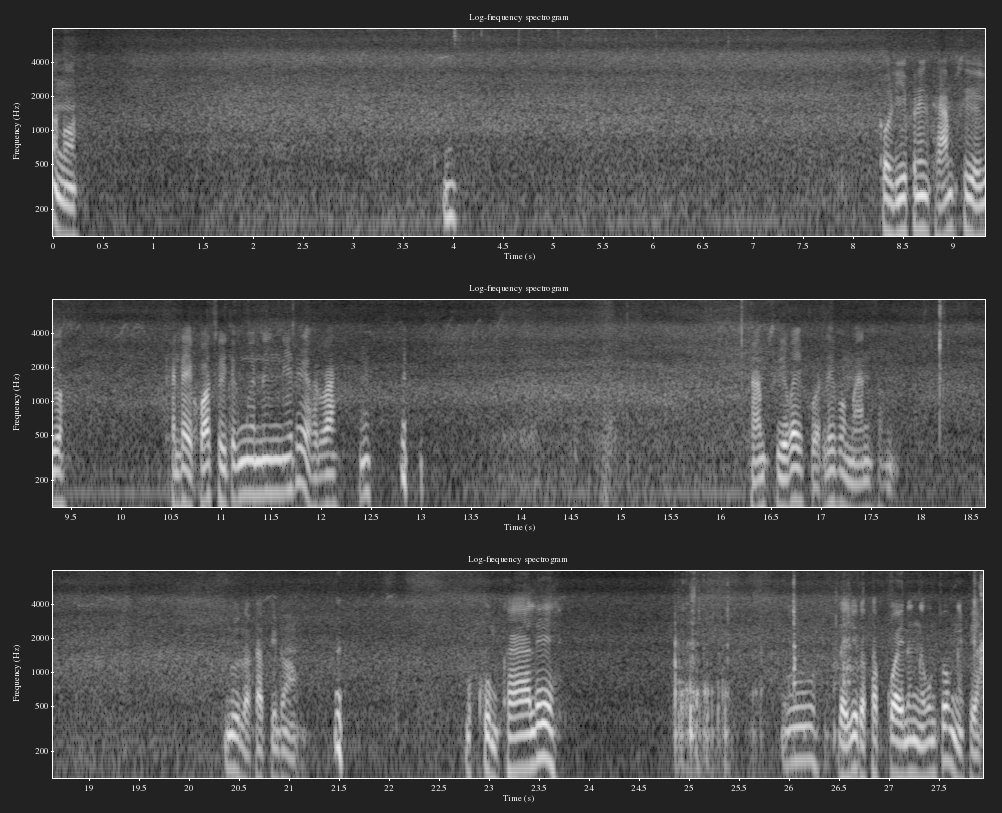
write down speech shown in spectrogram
ะเนาะอื้อเกาหลีเพิ่นยังถามซื้ออยู่คันได้ขอซื้อจักมื้อหนึงนี่เด้อครับว่าอื้อ ถามซื้อไว้ขวดเลยประมาณสองรู้หรอครับพี่น้องบุคุ้มคาเลยโอ้ได้อยู่ดอกครับกล้วยหนึงนะผมส้มเนี่ยเพียง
